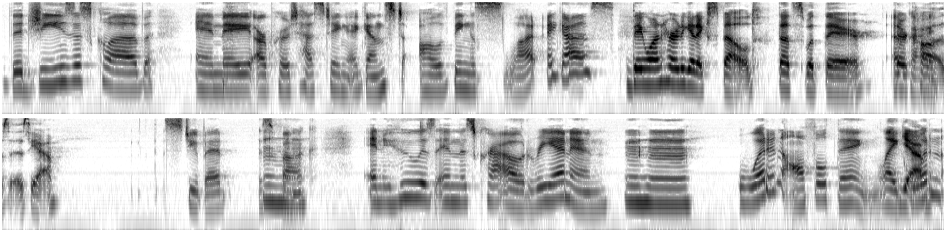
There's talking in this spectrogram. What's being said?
the Jesus Club and they are protesting against Olive being a slut, I guess. They want her to get expelled. That's what their their Okay. cause is, yeah. Stupid as fuck. And who is in this crowd? Rhiannon. Mm-hmm. What an awful thing. Like, Yeah. what an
